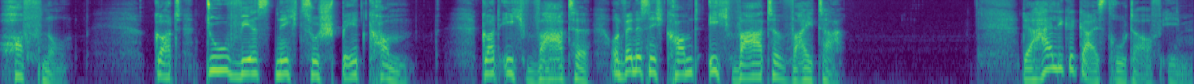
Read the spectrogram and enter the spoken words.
Hoffnung. Gott, du wirst nicht zu spät kommen. Gott, ich warte, und wenn es nicht kommt, ich warte weiter. Der Heilige Geist ruhte auf ihm.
